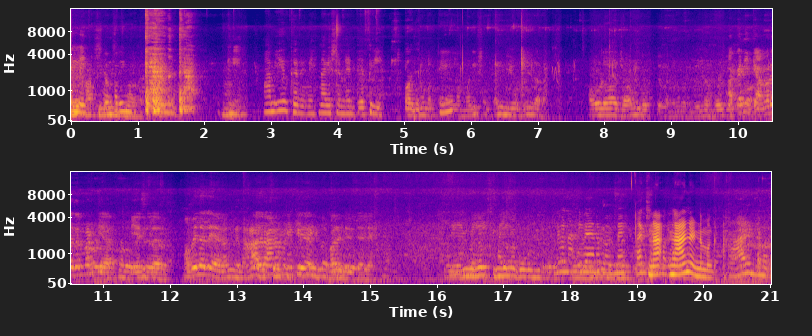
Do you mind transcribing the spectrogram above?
ಎಲ್ಲಿ ಆಮೇಲೆ ಇವ್ ಕರೀರಿ. ನಾಗೇಶ್ ಅಣ್ಣ ಹೇಳ್ತೀಯ. ಸಿಗಿ ಹೌದು. ಅವಳು ಜಾಬಿಗೆ ಹೋಗ್ತಿಲ್ಲ ನಾನು ಹೆಣ್ಣು ಮಗ. ಹೆಣ್ಣು ಮಗ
